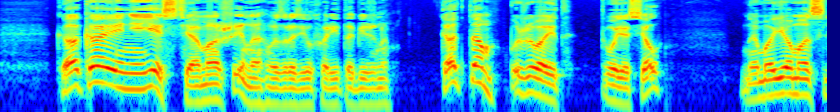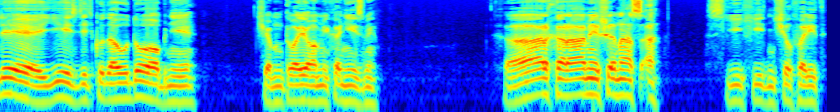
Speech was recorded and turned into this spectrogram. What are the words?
— Какая не есть, а машина, — возразил Фарид обиженно. — Как там поживает твой осел? — На моем осле ездить куда удобнее, чем на твоем механизме. — Хар-харами шинаса, — съехидничал Фарид.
